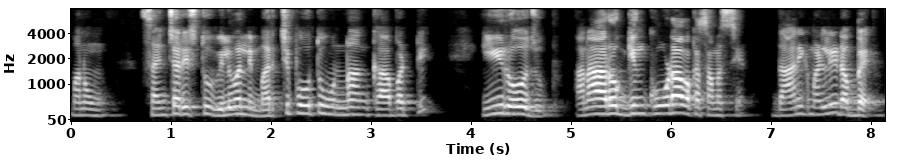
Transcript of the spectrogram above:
మనం సంచరిస్తూ విలువల్ని మర్చిపోతూ ఉన్నాం కాబట్టి ఈరోజు అనారోగ్యం కూడా ఒక సమస్య. దానికి మళ్ళీ డబ్బే.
